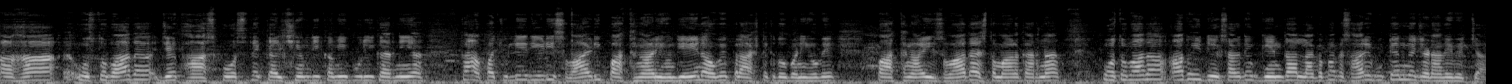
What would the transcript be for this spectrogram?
ਆਹਾ ਉਸ ਤੋਂ ਬਾਅਦ ਜੇ ਫਾਸਫੋਰਸ ਤੇ ਕੈਲਸ਼ੀਅਮ ਦੀ ਕਮੀ ਪੂਰੀ ਕਰਨੀ ਆ, ਤਾਂ ਆਪਾਂ ਚੁੱਲ੍ਹੇ ਦੀ ਜਿਹੜੀ ਸਵਾਹ ਜਿਹੜੀ ਪਾਥੀਆਂ ਵਾਲੀ ਹੁੰਦੀ ਹੈ ਇਹ ਨਾ ਹੋਵੇ ਪਲਾਸਟਿਕ ਤੋਂ ਬਣੀ ਹੋਵੇ, ਪਾਥੀਆਂ ਵਾਲੀ ਸਵਾਹ ਦਾ ਇਸਤੇਮਾਲ ਕਰਨਾ। ਉਸ ਤੋਂ ਬਾਅਦ ਆ ਤੁਸੀਂ ਦੇਖ ਸਕਦੇ ਹੋ ਗੇਂਦਾ ਲਗਭਗ ਸਾਰੇ ਬੂਟਿਆਂ ਦੀਆਂ ਜੜਾਂ ਦੇ ਵਿੱਚ ਆ।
